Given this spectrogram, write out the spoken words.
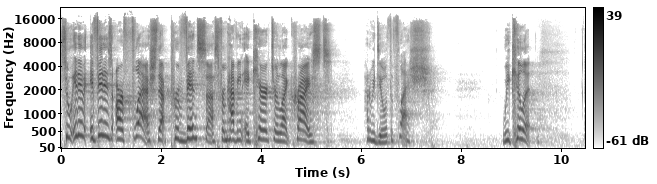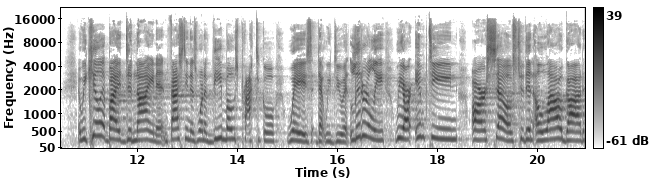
So, if it is our flesh that prevents us from having a character like Christ, how do we deal with the flesh? we kill it. And we kill it by denying it. And fasting is one of the most practical ways that we do it. Literally, we are emptying ourselves to then allow God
